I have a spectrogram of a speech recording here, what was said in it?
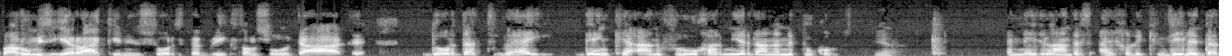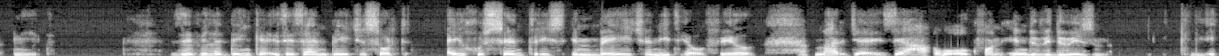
Waarom is Irak in een soort fabriek van soldaten? Doordat wij denken aan vroeger meer dan aan de toekomst. ja. En Nederlanders eigenlijk willen dat niet. Ze willen denken, ze zijn een beetje een soort egocentrisch, een beetje, niet heel veel. Maar ze, ze houden ook van individuïsme. Ik,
